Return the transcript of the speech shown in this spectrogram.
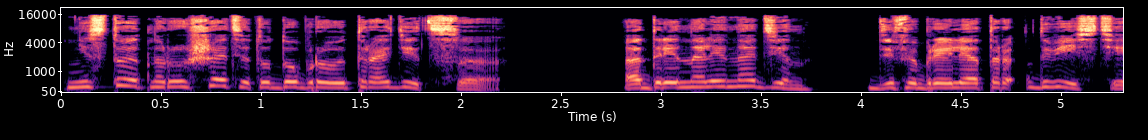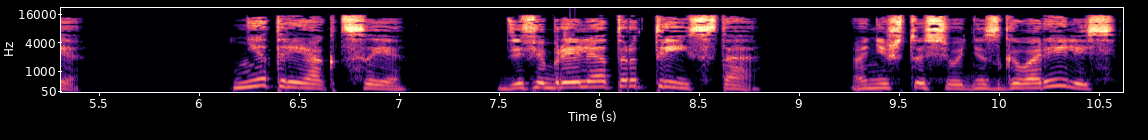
Не стоит нарушать эту добрую традицию. Адреналин один, дефибриллятор 200. Нет реакции. Дефибриллятор 300. Они что, сегодня сговорились?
